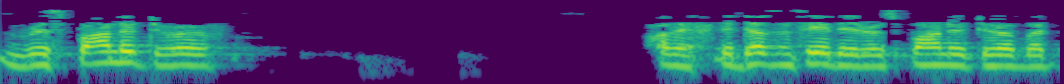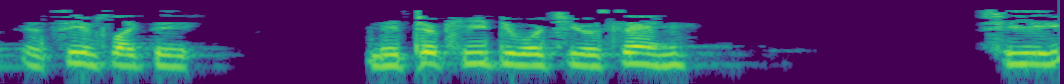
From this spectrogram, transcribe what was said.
responded to her, it doesn't say they responded to her, but it seems like they they took heed to what she was saying. She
